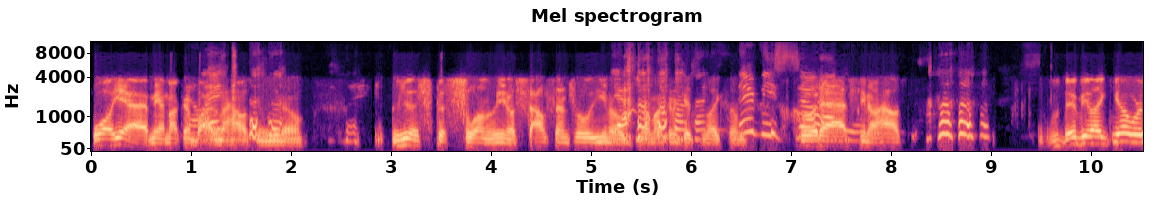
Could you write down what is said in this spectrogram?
Well, yeah. I mean, I'm not going to buy them a house in you know just the slum, you know, South Central. You know, Yeah. I'm not gonna get like some hood ass, you know, house. They'd be like, "Yo, we're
